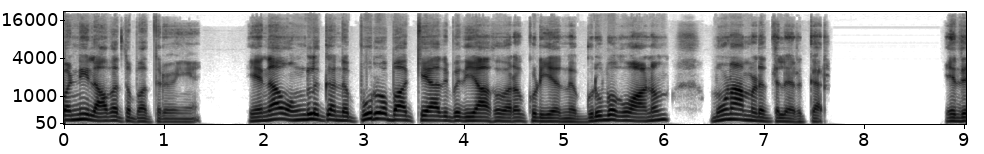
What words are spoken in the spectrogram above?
பண்ணி லாபத்தை பார்த்துருவீங்க ஏன்னா உங்களுக்கு அந்த பூர்வ பாக்கியாதிபதியாக வரக்கூடிய அந்த குரு பகவானும் மூணாம் இடத்துல இருக்கார். இது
